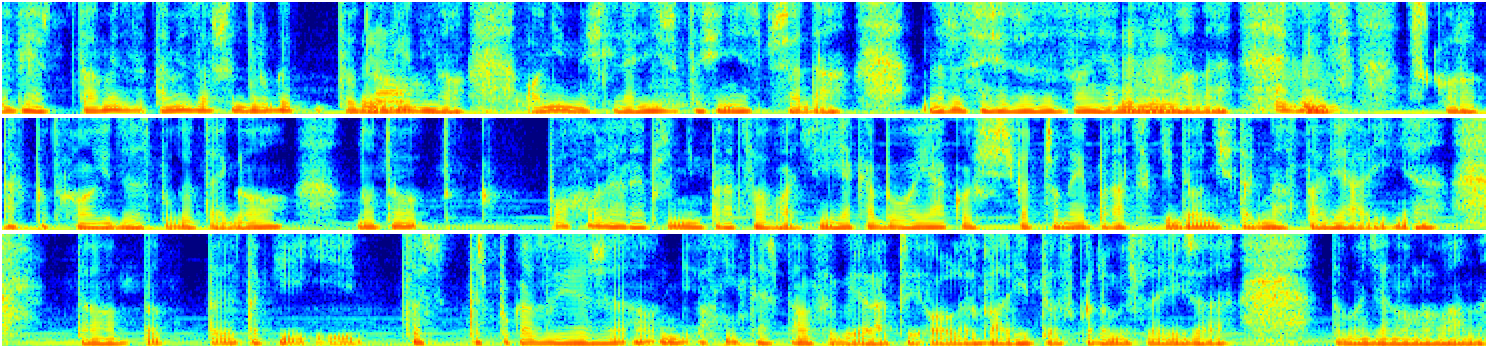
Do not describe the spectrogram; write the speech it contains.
wiesz, tam jest, tam jest zawsze drugie, to drugie no. dno. Oni myśleli, że to się nie sprzeda. Znaczy w sensie, że zostanie mhm. anulowane. Mm -hmm. Więc skoro tak podchodzi zespół do tego, no to po cholerę przy nim pracować. Jaka była jakość świadczonej pracy, kiedy oni się tak nastawiali, nie? To, to, to jest taki, coś też pokazuje, że oni, oni też tam sobie raczej olewali to, skoro myśleli, że to będzie anulowane.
